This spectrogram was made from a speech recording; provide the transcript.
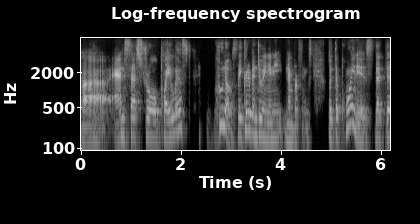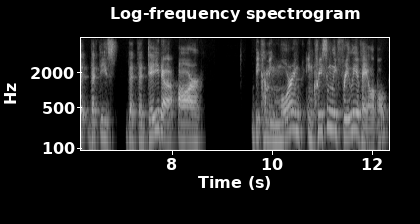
uh, ancestral playlist. Who knows? They could have been doing any number of things. But the point is that the, that these that the data are becoming more in, increasingly freely available.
